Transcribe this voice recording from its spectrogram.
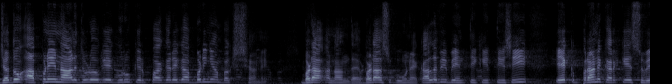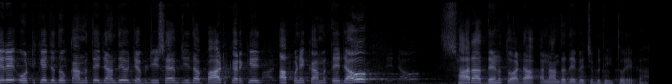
ਜਦੋਂ ਆਪਣੇ ਨਾਲ ਜੁੜੋਗੇ, ਗੁਰੂ ਕਿਰਪਾ ਕਰੇਗਾ, ਬੜੀਆਂ ਬਖਸ਼ਾਂ ਨੇ। ਬੜਾ ਆਨੰਦ ਹੈ, ਬੜਾ ਸਕੂਨ ਹੈ। ਕੱਲ ਵੀ ਬੇਨਤੀ ਕੀਤੀ ਸੀ, ਇੱਕ ਪ੍ਰਣ ਕਰਕੇ ਸਵੇਰੇ ਉੱਠ ਕੇ ਜਦੋਂ ਕੰਮ ਤੇ ਜਾਂਦੇ ਹੋ, ਜਪਜੀ ਸਾਹਿਬ ਜੀ ਦਾ ਪਾਠ ਕਰਕੇ ਆਪਣੇ ਕੰਮ ਤੇ ਜਾਓ, ਸਾਰਾ ਦਿਨ ਤੁਹਾਡਾ ਆਨੰਦ ਦੇ ਵਿੱਚ ਬਤੀਤ ਹੋਏਗਾ।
